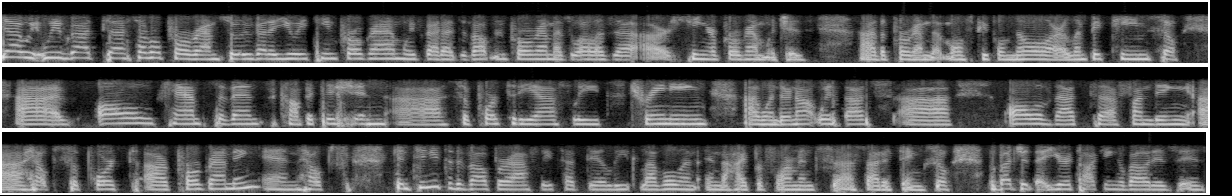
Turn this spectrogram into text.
Yeah, we, have got uh, several programs. So we've got a U18 program, we've got a development program, as well as a, our senior program, which is uh, the program that most people know, our Olympic team. So uh, all camps, events, competition, uh, support to the athletes, training uh, when they're not with us. Uh, all of that uh, funding uh, helps support our programming and helps continue to develop our athletes at the elite level and, and the high performance uh, side of things. So the budget that you're talking about is, is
